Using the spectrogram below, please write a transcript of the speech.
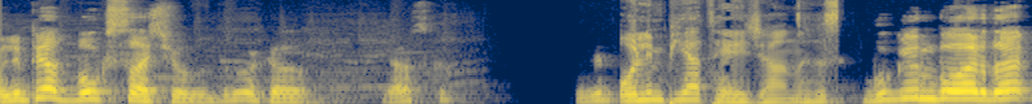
Olimpiyat boks saçı olur. Dur bakalım. Yaz kız. Olimpiyat heyecanı, hız Bugün bu arada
